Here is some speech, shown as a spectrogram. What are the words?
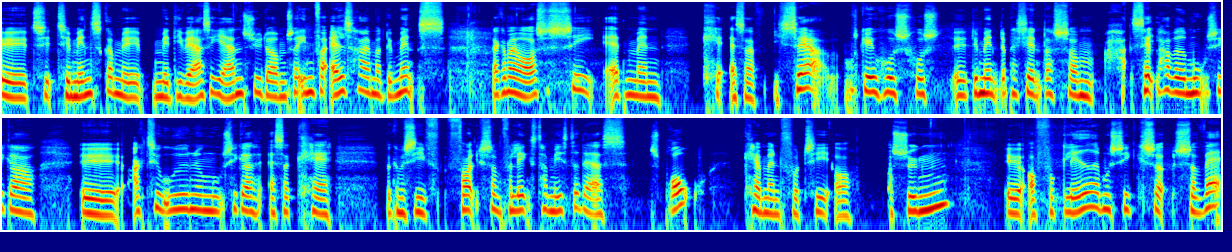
øh, til, til mennesker med, med diverse hjernesygdomme. Så inden for Alzheimer demens, der kan man jo også se, at man kan, altså især måske hos, hos øh, demente patienter, som har, selv har været musikere, øh, aktivt uden musikere, altså kan, hvad kan man sige, folk, som for længst har mistet deres sprog, kan man få til at, at synge øh, og få glæde af musik. Så, så hvad,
